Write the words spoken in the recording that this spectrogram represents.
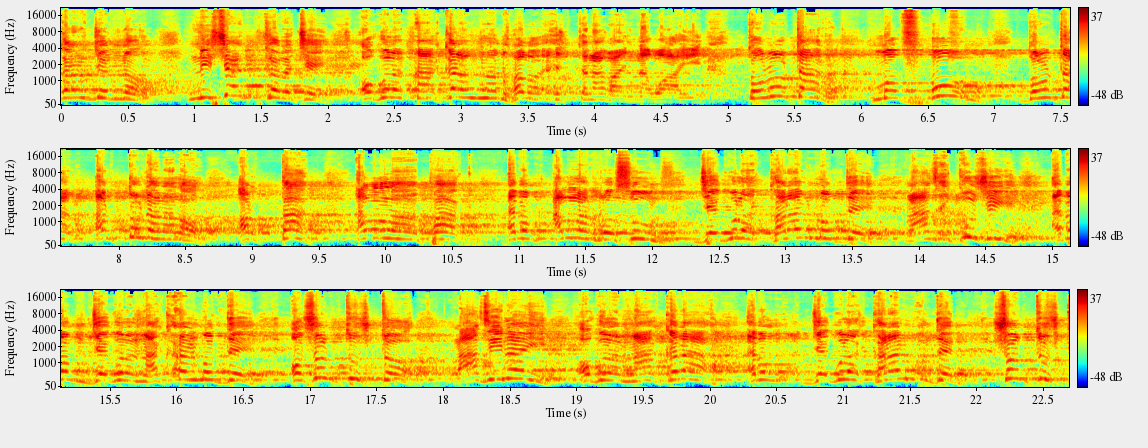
করার জন্য নিষেধ করেছে, ওগুলা না নাম আল্লাহ এবং আল্লাহ রসুল যেগুলা করার মধ্যে রাজি খুশি এবং যেগুলো না করার মধ্যে অসন্তুষ্ট, রাজি নাই, ওগুলা না করা এবং যেগুলা করার মধ্যে সন্তুষ্ট,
